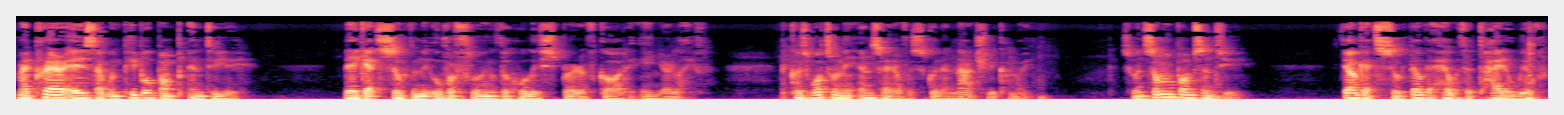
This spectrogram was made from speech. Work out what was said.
my prayer is that when people bump into you, they get soaked in the overflowing of the Holy Spirit of God in your life. Because what's on the inside of us is going to naturally come out. So when someone bumps into you, they'll get soaked, they'll get hit with a tidal wave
